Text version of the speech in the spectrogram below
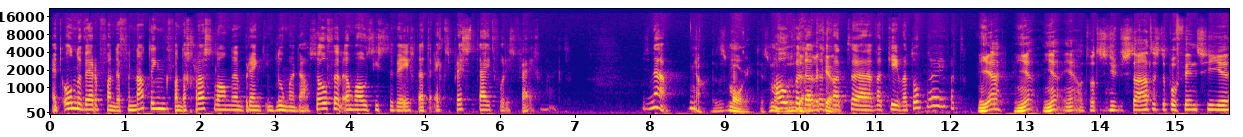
Het onderwerp van de vernatting van de graslanden brengt in Bloemendaal zoveel emoties teweeg... dat er expres tijd voor is vrijgemaakt. Dus nou, Nou, dat is mooi. Dat is mooi. hopen dat het ja. wat, eh, wat keer wat oplevert. Ja, ja, ja, ja. Want wat is nu de status de provincie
